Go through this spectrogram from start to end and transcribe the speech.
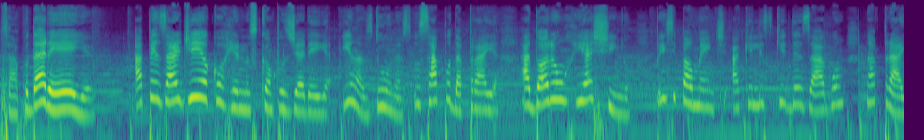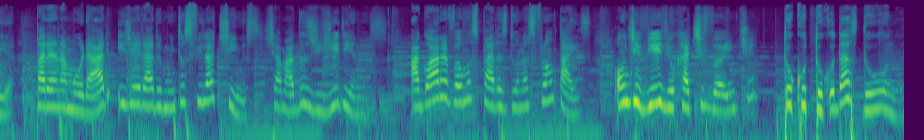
sapo da areia, Apesar de ocorrer nos campos de areia e nas dunas, o sapo da praia adora um riachinho, principalmente aqueles que desaguam na praia, para namorar e gerar muitos filhotinhos, chamados de girinos. Agora vamos para as dunas frontais, onde vive o cativante tucutuco das dunas,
